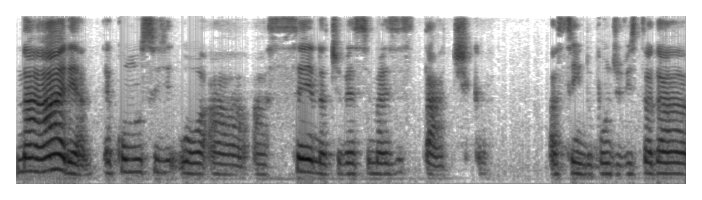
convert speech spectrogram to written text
na área é como se a, a cena tivesse mais estática assim, do ponto de vista da,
